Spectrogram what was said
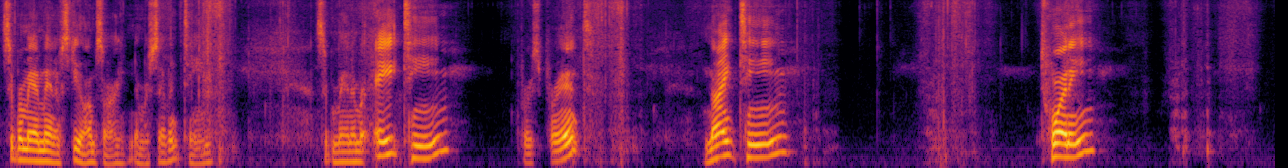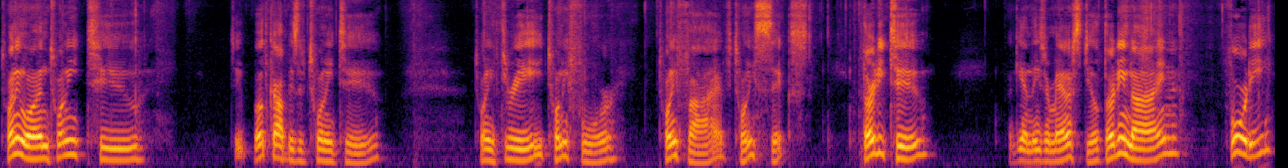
Superman Man of Steel, I'm sorry, number 17. Superman number 18, first print. 19. 20. 21, 22, two, both copies of 22, 23, 24, 25, 26, 32. Again, these are Man of Steel. 39, 40,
